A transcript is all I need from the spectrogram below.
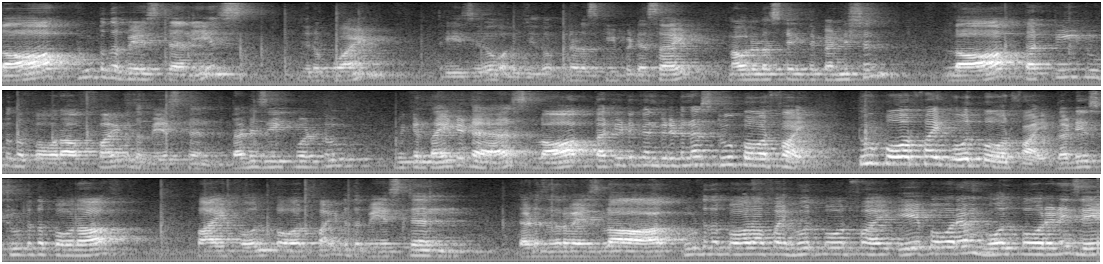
log 2 to the base 10 is 0.3010. Let us keep it aside. Now let us take the condition log 32 to the power of 5 to the base 10 that is equal to we can write it as log 32 can be written as 2 power 5. 2 power 5 whole power 5 that is 2 to the power of 5 whole power 5 to the base 10 that is otherwise log 2 to the power of 5 whole power 5 a power m whole power n is a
